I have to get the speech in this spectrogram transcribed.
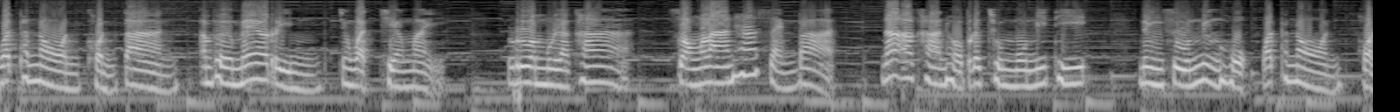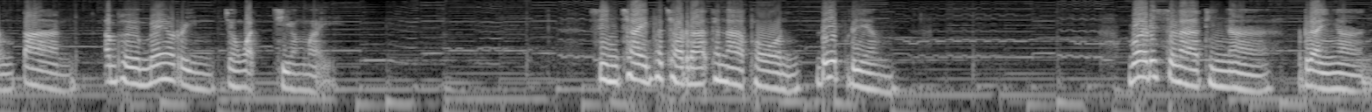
วัดพนอน ขอนตาล อำเภอแม่ริม จังหวัดเชียงใหม่ รวมมูลค่า 2 ล้าน5แสนบาท ณ อาคารหอประชุมมูลนิธิ 1016 วัดพนอน ขอนตาล อำเภอแม่ริม จังหวัดเชียงใหม่ สินชัยพัชรธนาพร เรียบเรียงวริศลาทินนา รายงาน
